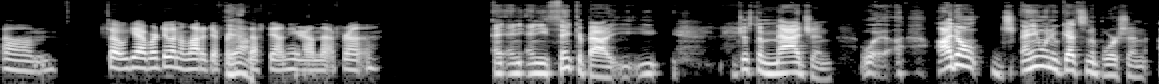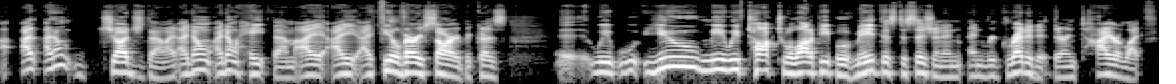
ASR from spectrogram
Um, so yeah, we're doing a lot of different yeah. stuff down here on that front. And, and and you think about it, you, you just imagine. I don't. Anyone who gets an abortion, I, I don't judge them. I, I don't. I don't hate them. I, I, I feel very sorry because uh, we, you, me, we've talked to a lot of people who've made this decision and, and regretted it their entire life,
